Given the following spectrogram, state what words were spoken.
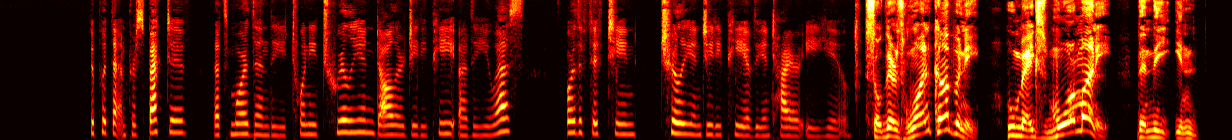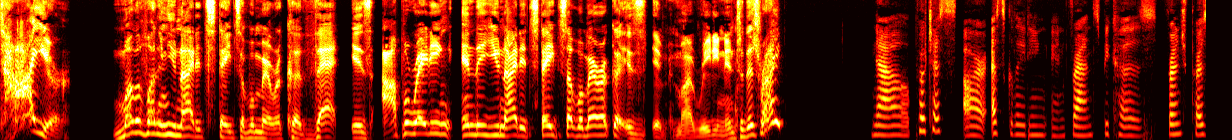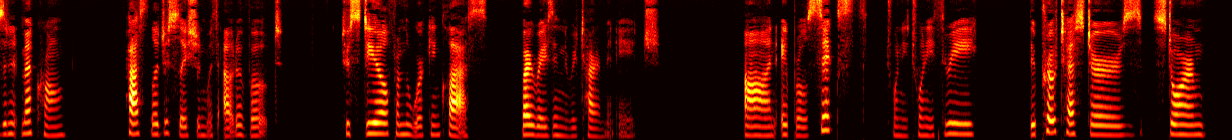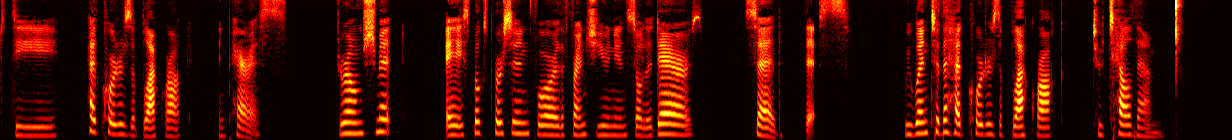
To put that in perspective, that's more than the $20 trillion GDP of the US or the 15 trillion GDP of the entire EU. So there's one company who makes more money than the entire motherfucking United States of America that is operating in the United States of America. Is am I reading into this right? Now, protests are escalating in France because French President Macron passed legislation without a vote to steal from the working class by raising the retirement age. On April 6th, 2023, the protesters stormed the headquarters of BlackRock in Paris. Jerome Schmidt, A spokesperson for the French Union Solidaires said this We went to the headquarters of BlackRock to tell them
